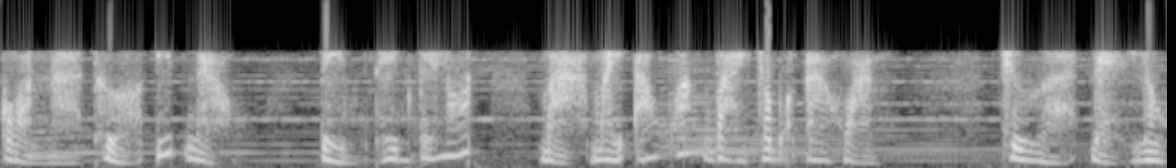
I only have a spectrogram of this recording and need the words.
Còn là thừa ít nào, tìm thêm cái lót mà may áo khoác vai cho bọn A Hoàn. Chưa để lâu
